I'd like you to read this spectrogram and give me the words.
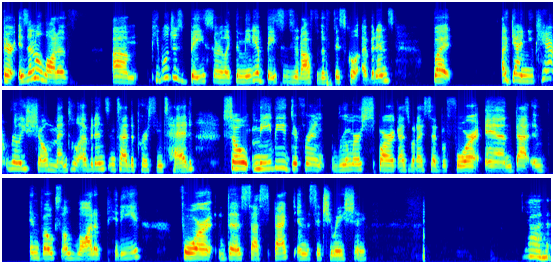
there isn't a lot of um, people just base or like the media bases it off of the physical evidence but again, you can't really show mental evidence inside the person's head. So maybe different rumors spark, as what I said before, and that inv- invokes a lot of pity for the suspect in the situation. Yeah, and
